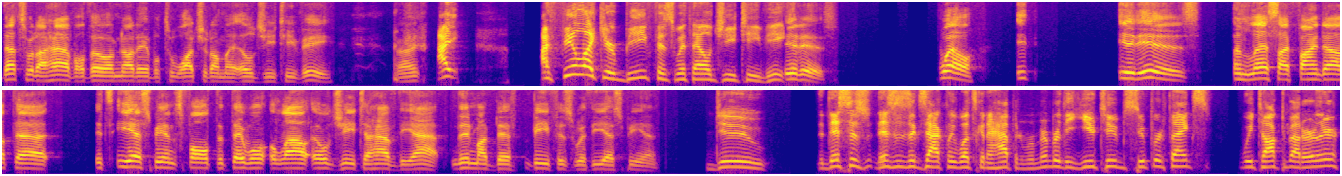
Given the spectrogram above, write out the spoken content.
That's what I have, although I'm not able to watch it on my LG TV. Right. I I feel like your beef is with LG TV. It is. Well, it it is unless I find out that it's ESPN's fault that they won't allow LG to have the app. Then my beef, beef is with ESPN. Do this is this is exactly what's going to happen. Remember the YouTube super thanks we talked about earlier?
